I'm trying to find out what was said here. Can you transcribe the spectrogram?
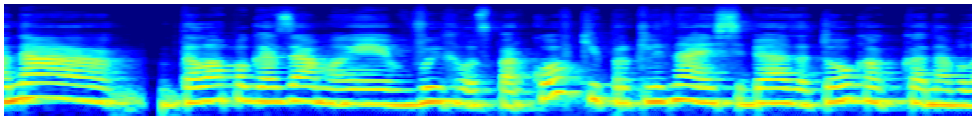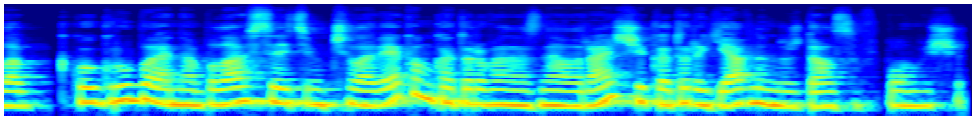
Она дала по газам и выехала с парковки, проклиная себя за то, как она была, какой грубой она была с этим человеком, которого она знала раньше и который явно нуждался в помощи.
